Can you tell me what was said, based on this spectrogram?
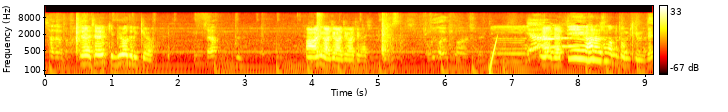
찾아오도록 네, 제가 이렇게 밀어드릴게요. 하죠. 아 아직 아직 아직 아직 아직. 우리가 이렇게 많아 집에. 띵. 내가 내가 띵 하는 순간부터 움직이면 돼.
